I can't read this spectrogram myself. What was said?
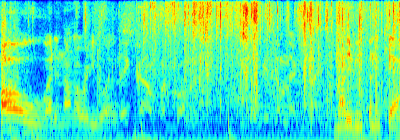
Oh, I did not know where he was. Take comfort, comrade. Beat them next time. Not even finna cap.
